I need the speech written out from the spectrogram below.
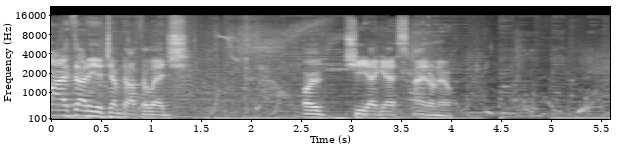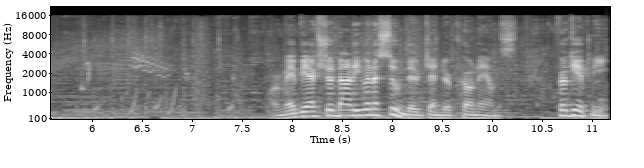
I thought he had jumped off the ledge. Or she, I guess. I don't know. Or maybe I should not even assume their gender pronouns. Forgive me.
